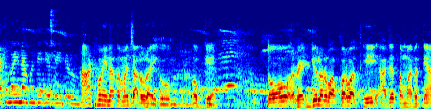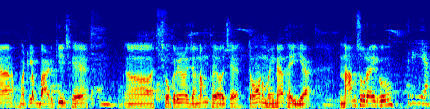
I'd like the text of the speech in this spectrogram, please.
આઠ મહિના સુધી જે લીધું. આઠ મહિના તમે ચાલુ રાખ્યું. ઓકે તો રેગ્યુલર વાપરવાથી આજે તમારે ત્યાં મતલબ બાળકી છે. છોકરીનો જન્મ થયો છે. ત્રણ મહિના થઈ ગયા. નામ શું રાખ્યું? ક્રિયા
